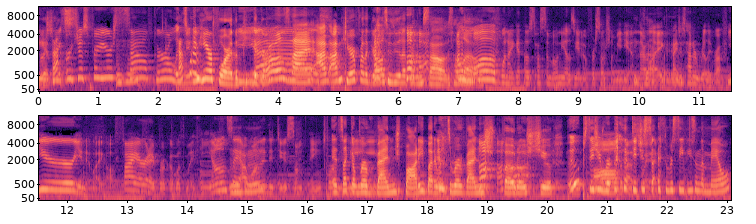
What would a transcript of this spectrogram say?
anniversary That's- Mm-hmm. or just for yourself, girl. Like that's what I'm here for. The, pe- the girls that I'm, I'm here for the girls who do that for themselves. Hello. I love when I get those testimonials, you know, for social media, and they're like, "I just had a really rough year. You know, I got fired. I broke up with my fiance. I wanted to do something for Mm-hmm. it's like a revenge body, but it's a revenge photo shoot. Oops! Did you re- best did you se- ways. receive these in the mail?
